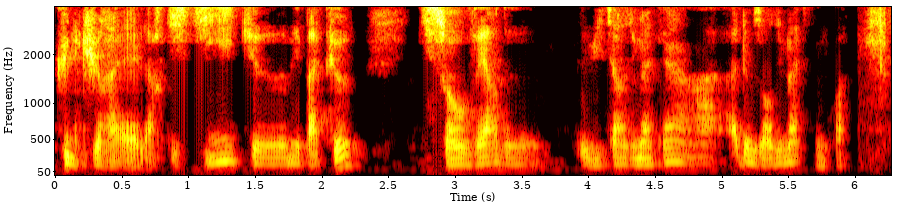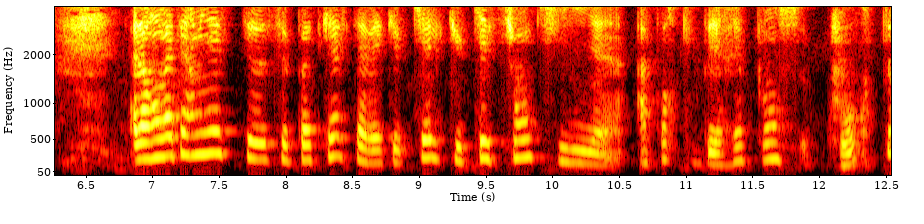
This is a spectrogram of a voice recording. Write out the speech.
culturel, artistique, mais pas que, qui soit ouvert de, 8 heures du matin à 2 heures du matin. Quoi. Alors, on va terminer ce, ce, podcast avec quelques questions qui apportent des réponses courtes.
